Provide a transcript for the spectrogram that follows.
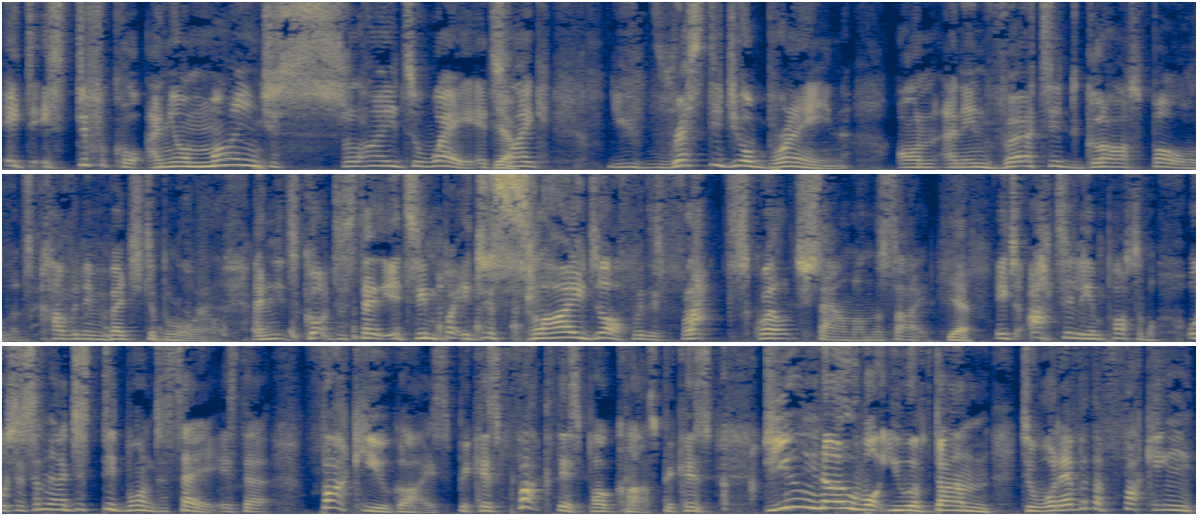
it, it's difficult, and your mind just slides away. It's Yeah. like you've rested your brain on an inverted glass bowl that's covered in vegetable oil, and it's got to stay. It's imp- it just slides off with this flat squelch sound on the side. Yeah. It's utterly impossible. Also, something I just did want to say is that fuck you guys, because fuck this podcast, because do you know what you have done to whatever the fucking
